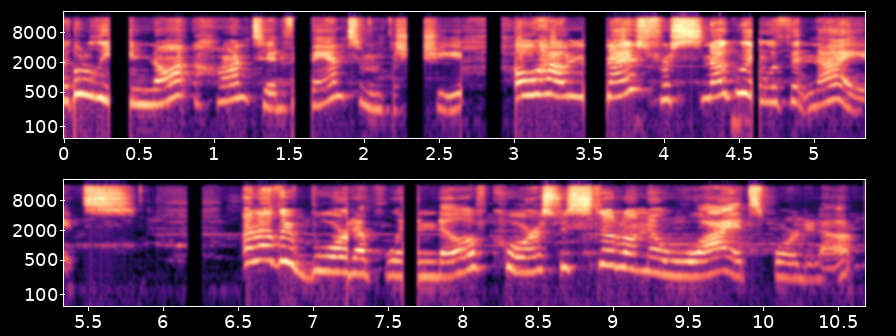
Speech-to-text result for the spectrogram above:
A totally not haunted phantom sheep. Oh, how nice for snuggling with at night. Another boarded up window, of course. We still don't know why it's boarded up.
